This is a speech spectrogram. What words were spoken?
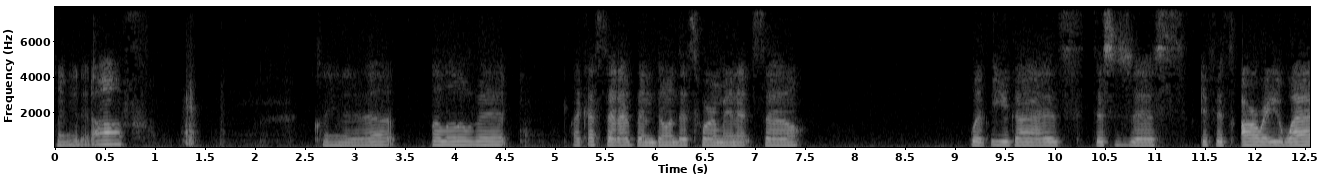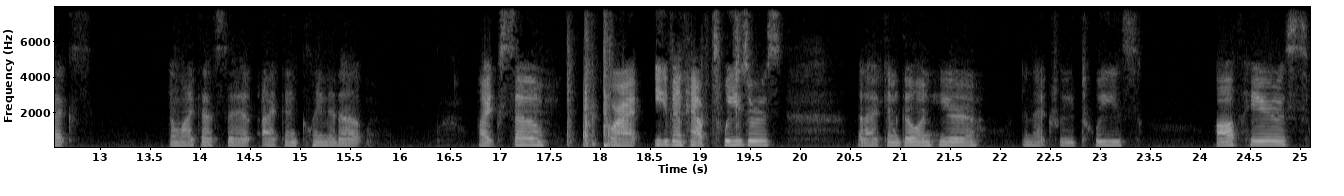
Cleaning it off. Cleaning it up a little bit. Like I said, I've been doing this for a minute, so with you guys, this is just, if it's already waxed, and like I said, I can clean it up like so. Or I even have tweezers that I can go in here and actually tweeze off hairs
